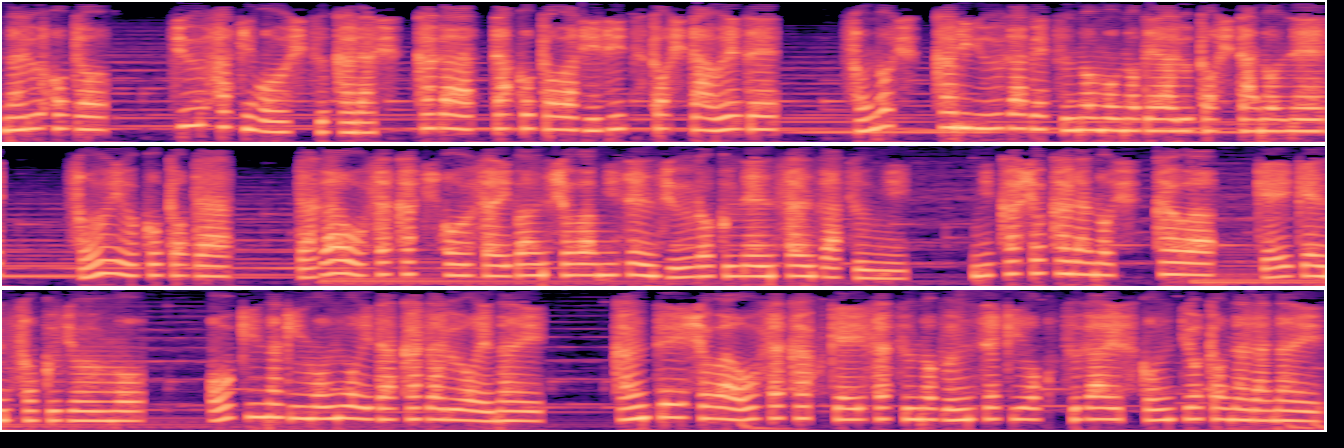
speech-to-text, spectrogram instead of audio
なるほど。18号室から出火があったことは事実とした上で、その出火理由が別のものであるとしたのね。そういうことだ。だが大阪地方裁判所は2016年3月に、2カ所からの出火は、経験則上も、大きな疑問を抱かざるを得ない。鑑定書は大阪府警察の分析を覆す根拠とならない。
